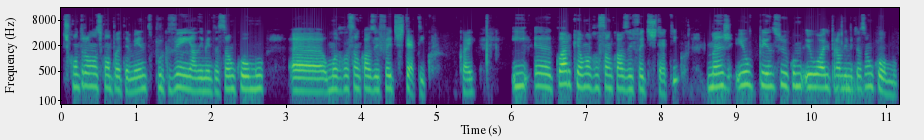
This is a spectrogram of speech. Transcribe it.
descontrolam-se completamente porque veem a alimentação como uh, uma relação causa-efeito estético, ok? E uh, claro que é uma relação causa-efeito estético, mas eu penso, eu, eu olho para a alimentação como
